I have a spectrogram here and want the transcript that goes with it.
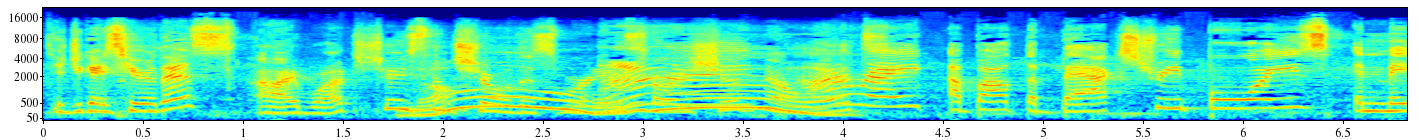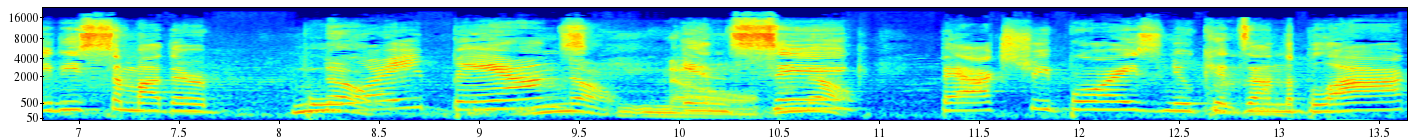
Did you guys hear this? I watched Jason's show this morning, so I should know it. All right, about the Backstreet Boys and maybe some other boy No. bands. No. No. NSYNC, No. Backstreet Boys, New Kids on the Block.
